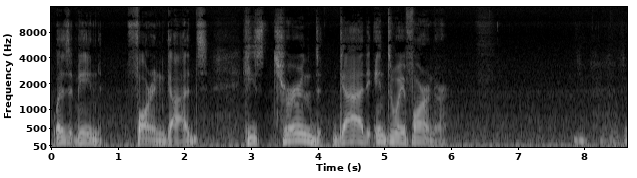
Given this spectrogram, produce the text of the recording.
What does it mean, foreign gods? He's turned God into a foreigner. He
